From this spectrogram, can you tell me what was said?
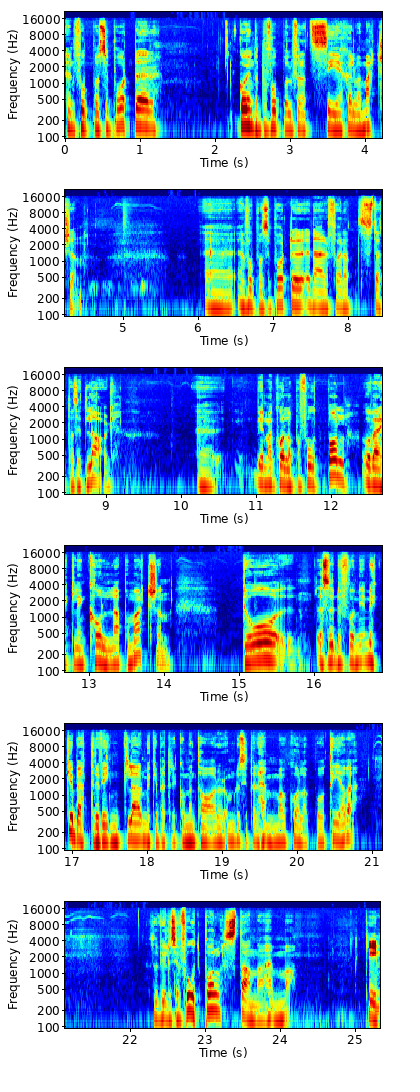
en fotbollssupporter går ju inte på fotboll för att se själva matchen. En fotbollssupporter är där för att stötta sitt lag. Vill man kolla på fotboll och verkligen kolla på matchen då, alltså du får mycket bättre vinklar, mycket bättre kommentarer om du sitter hemma och kollar på tv. Så vill du se fotboll, stanna hemma. Kim,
